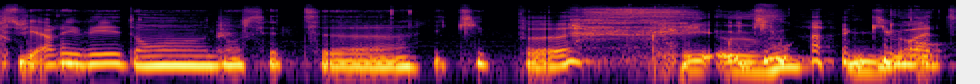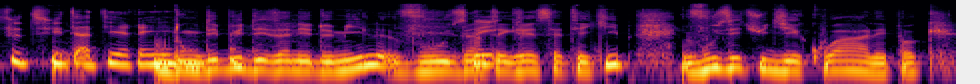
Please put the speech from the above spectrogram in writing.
je suis arrivée dans, dans cette équipe Et vous, qui m'a tout de suite attirée. donc début des années 2000, vous Oui. intégrez cette équipe. Vous étudiez quoi à l'époque?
